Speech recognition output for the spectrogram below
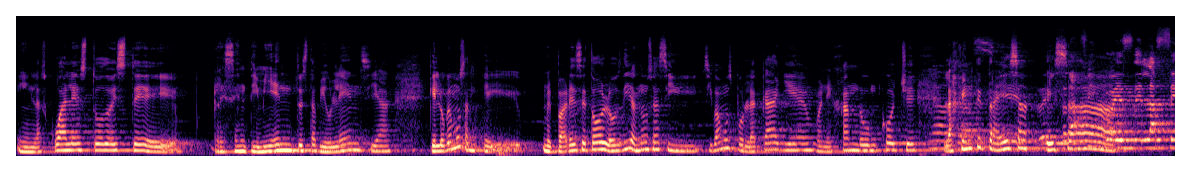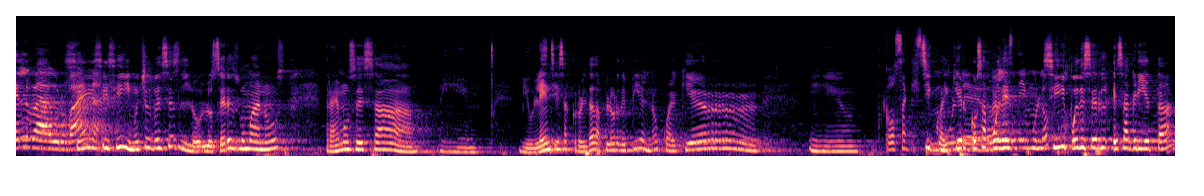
en las cuales todo este resentimiento, esta violencia, que lo vemos, eh, me parece, todos los días, ¿no? O sea, si, si vamos por la calle manejando un coche, la gente trae esa... El esa... tráfico es de la selva urbana. Sí, sí, sí, y muchas veces lo- los seres humanos traemos esa eh, violencia, esa crueldad a flor de piel, ¿no? Cualquier... eh, Cosa que Sí, estimule, cualquier cosa puede, estímulo. sí, puede ser esa grieta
